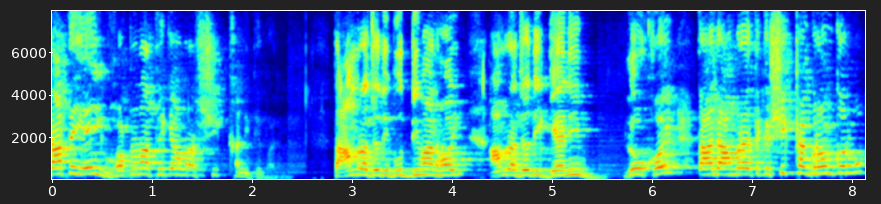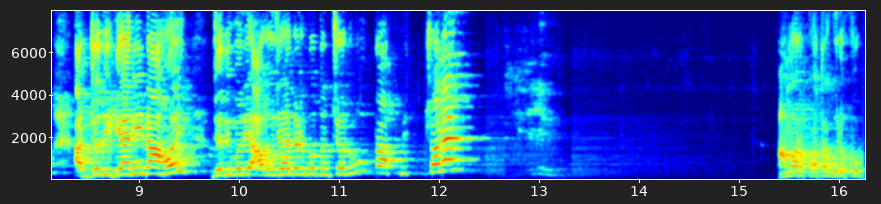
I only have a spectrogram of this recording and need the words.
যাতে এই ঘটনা থেকে আমরা শিক্ষা নিতে পারি। তা আমরা যদি বুদ্ধিমান হই, আমরা যদি জ্ঞানী লোক হই, তাহলে আমরা থেকে শিক্ষা গ্রহণ করব। আর যদি জ্ঞানী না হই, যদি বলি আবু জাহেলের মতন চলবো, তা আপনি চলেন। আমার কথাগুলো খুব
